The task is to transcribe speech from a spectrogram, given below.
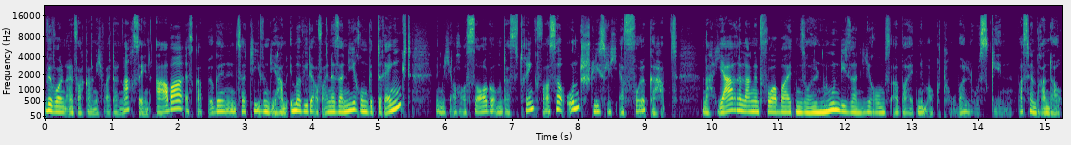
wir wollen einfach gar nicht weiter nachsehen. Aber es gab Bürgerinitiativen, die haben immer wieder auf eine Sanierung gedrängt, nämlich auch aus Sorge um das Trinkwasser und schließlich Erfolg gehabt. Nach jahrelangen Vorarbeiten sollen nun die Sanierungsarbeiten im Oktober losgehen. Bastian Brandau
